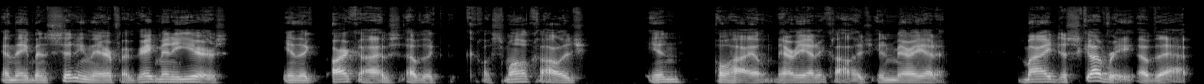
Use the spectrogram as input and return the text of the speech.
And they've been sitting there for a great many years in the archives of the small college in Ohio, Marietta College in Marietta. My discovery of that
